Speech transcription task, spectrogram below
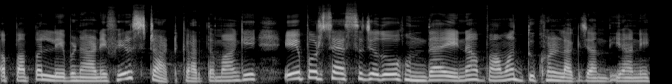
ਆਪਾਂ ਭੱਲੇ ਬਣਾਉਣੇ ਫਿਰ ਸਟਾਰਟ ਕਰ ਦੇਵਾਂਗੇ। ਇਹ ਪ੍ਰੋਸੈਸ ਜਦੋਂ ਹੁੰਦਾ ਹੈ ਨਾ, ਬਾਹਾਂ ਦੁਖਣ ਲੱਗ ਜਾਂਦੀਆਂ ਨੇ।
